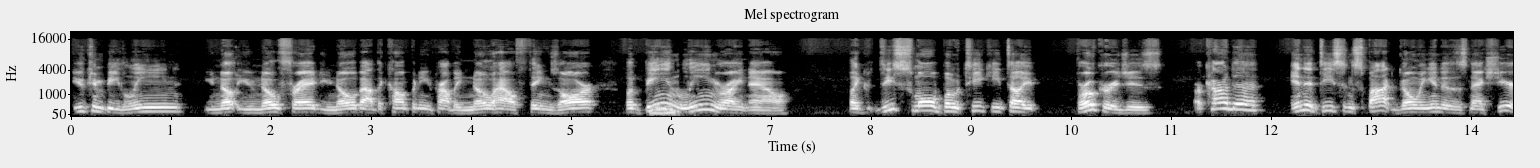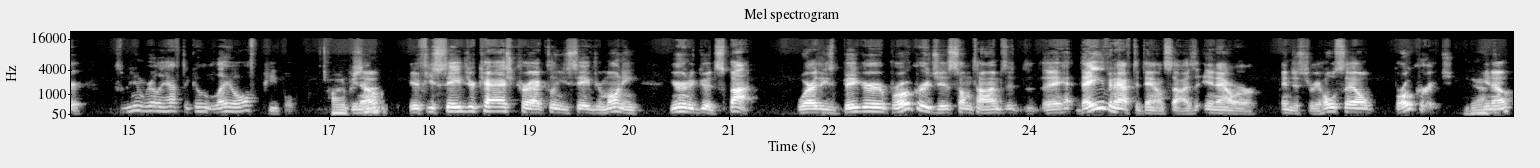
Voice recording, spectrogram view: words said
You can be lean. You know, you know Fred. You know about the company. You probably know how things are. But being lean right now, like these small boutique type brokerages, are kind of in a decent spot going into this next year because we didn't really have to go lay off people. 100%. You know, if you saved your cash correctly and you saved your money, you're in a good spot. Where these bigger brokerages sometimes it, they they even have to downsize in our industry, wholesale brokerage. yeah. You know,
